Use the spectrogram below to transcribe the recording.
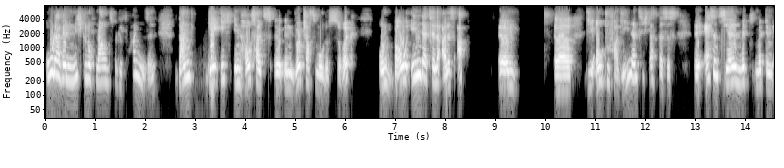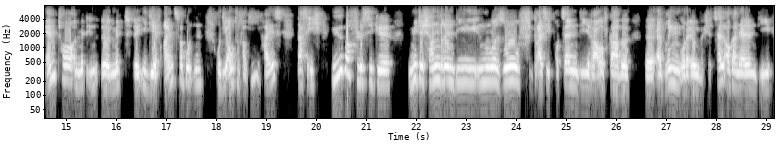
oder wenn nicht genug Nahrungsmittel vorhanden sind, dann gehe ich in Haushalts, äh, in Wirtschaftsmodus zurück und baue in der Zelle alles ab. Ähm, äh, die Autophagie nennt sich das. Das ist äh, essentiell mit, mit dem mTOR und mit, äh, mit äh, IGF-1 verbunden. Und die Autophagie heißt, dass ich überflüssige Mitochondrien, die nur so 30 Prozent ihrer Aufgabe äh, erbringen oder irgendwelche Zellorganellen, die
